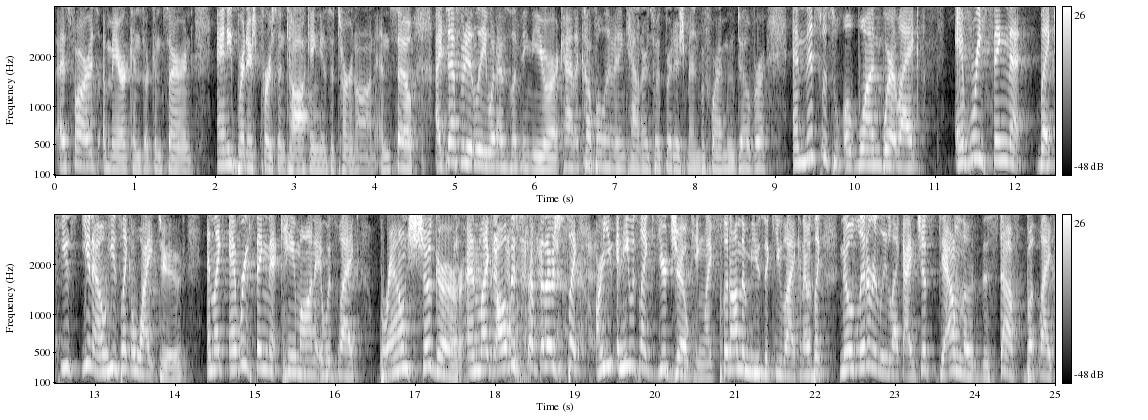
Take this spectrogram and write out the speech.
as far as Americans are concerned, any British person talking is a turn on. And so I definitely, when I was living in New York, had a couple of encounters with British men before I moved over. And this was one where, like, everything that like he's you know he's like a white dude. And like everything that came on it was like brown sugar and like all this stuff that I was just like are you and he was like you're joking. Like put on the music you like. And I was like no literally like I just downloaded this stuff but like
